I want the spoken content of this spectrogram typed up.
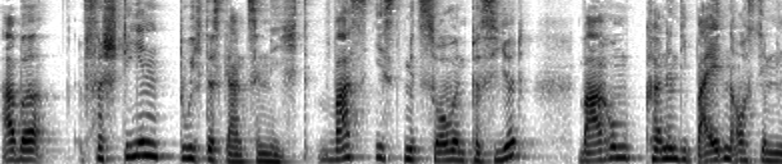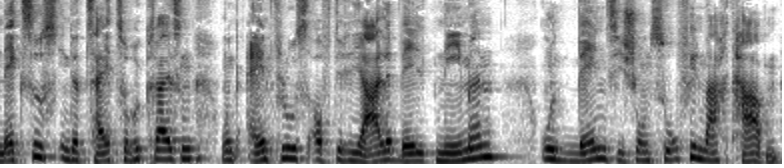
Aber verstehen tue ich das Ganze nicht. Was ist mit Soren passiert? Warum können die beiden aus dem Nexus in der Zeit zurückreisen und Einfluss auf die reale Welt nehmen? Und wenn sie schon so viel Macht haben,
